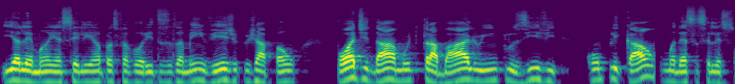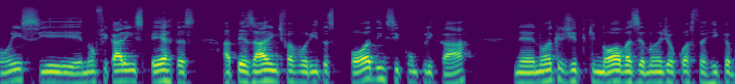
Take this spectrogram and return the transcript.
e Alemanha serem amplas favoritas, eu também vejo que o Japão pode dar muito trabalho e, inclusive, complicar uma dessas seleções. Se não ficarem espertas, apesar de favoritas, podem se complicar. Né? Não acredito que Nova Zelândia ou Costa Rica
